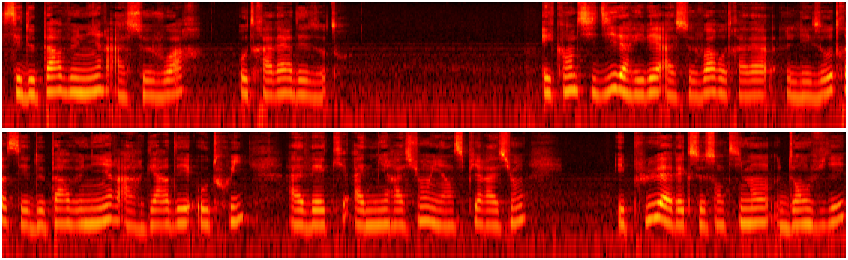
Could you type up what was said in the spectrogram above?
c'est de parvenir à se voir au travers des autres. Et quand il dit d'arriver à se voir au travers les autres, c'est de parvenir à regarder autrui avec admiration et inspiration et plus avec ce sentiment d'envie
